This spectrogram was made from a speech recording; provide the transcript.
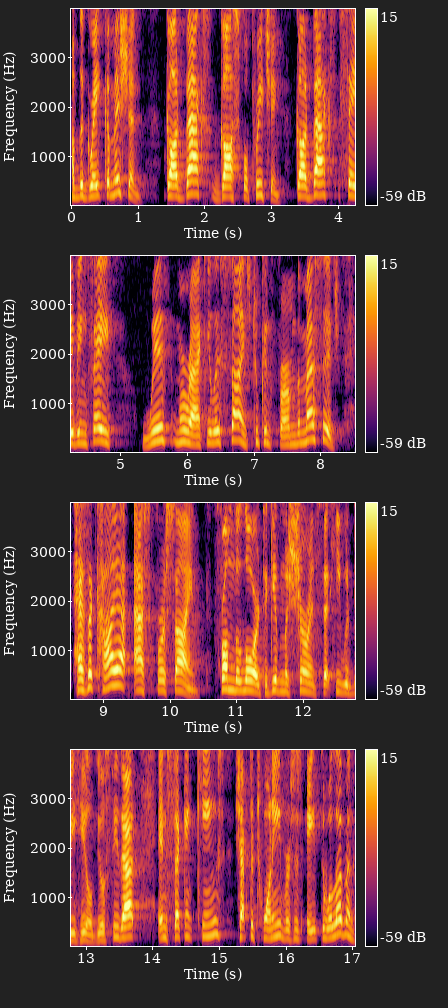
of the Great Commission. God backs gospel preaching, God backs saving faith with miraculous signs to confirm the message. Hezekiah asked for a sign from the Lord to give him assurance that he would be healed. You'll see that in 2 Kings chapter 20 verses 8 to 11.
